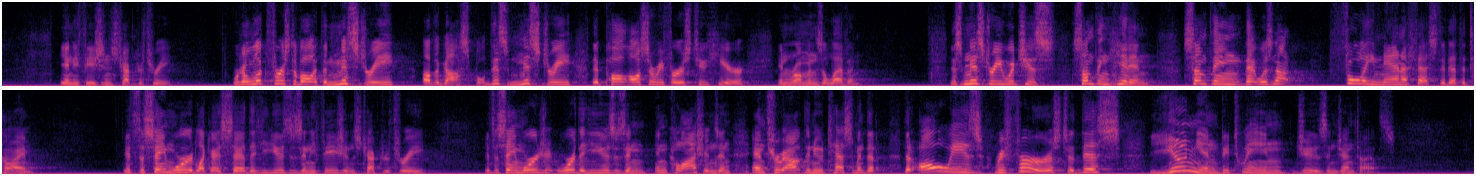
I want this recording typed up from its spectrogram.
in Ephesians chapter 3. We're going to look first of all at the mystery of the gospel. This mystery that Paul also refers to here in Romans 11. This mystery, which is something hidden, something that was not fully manifested at the time. It's the same word, like I said, that he uses in Ephesians chapter 3. It's the same word, word that he uses in, in Colossians and, and throughout the New Testament that, that always refers to this union between Jews and Gentiles.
